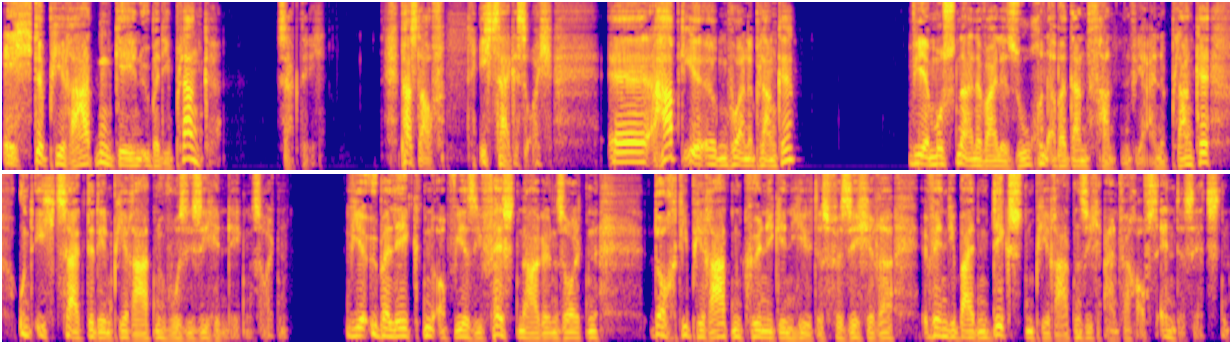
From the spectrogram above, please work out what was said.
Echte Piraten gehen über die Planke, sagte ich. Passt auf, ich zeige es euch. Äh, habt ihr irgendwo eine Planke? Wir mussten eine Weile suchen, aber dann fanden wir eine Planke, und ich zeigte den Piraten, wo sie sie hinlegen sollten. Wir überlegten, ob wir sie festnageln sollten, doch die Piratenkönigin hielt es für sicherer, wenn die beiden dicksten Piraten sich einfach aufs Ende setzten.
